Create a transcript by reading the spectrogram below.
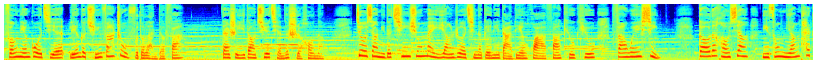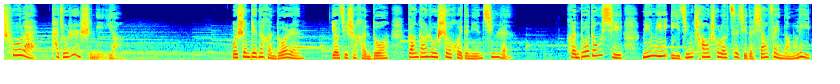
逢年过节连个群发祝福都懒得发，但是，一到缺钱的时候呢，就像你的亲兄妹一样热情的给你打电话、发 QQ、发微信，搞得好像你从娘胎出来他就认识你一样。我身边的很多人，尤其是很多刚刚入社会的年轻人，很多东西明明已经超出了自己的消费能力。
